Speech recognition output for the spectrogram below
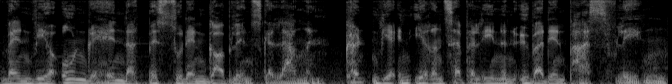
Wenn wir ungehindert bis zu den Goblins gelangen, könnten wir in ihren Zeppelinen über den Pass fliegen.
